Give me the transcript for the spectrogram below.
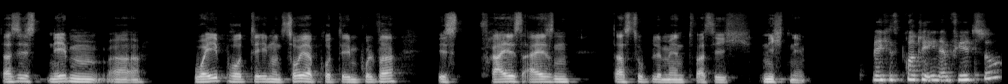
Das ist neben äh, Whey-Protein und Sojaproteinpulver ist freies Eisen das Supplement, was ich nicht nehme. Welches Protein empfiehlst du?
